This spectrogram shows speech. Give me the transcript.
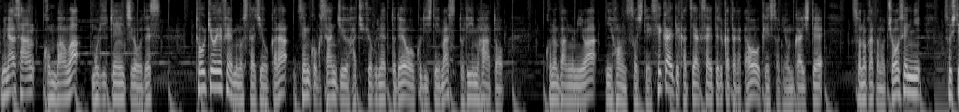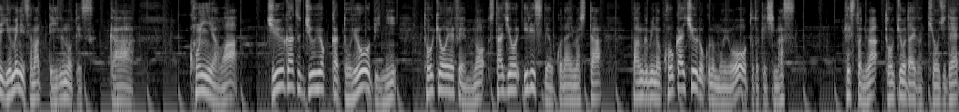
皆さんこんばんは茂木健一郎です。東京 FM のスタジオから全国38局ネットでお送りしていますドリームハート。この番組は日本そして世界で活躍されている方々をゲストにお迎えしてその方の挑戦にそして夢に迫っているのですが今夜は10月14日土曜日に東京 FM のスタジオイリスで行いました番組の公開収録の模様をお届けします。ゲストには東京大学教授で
